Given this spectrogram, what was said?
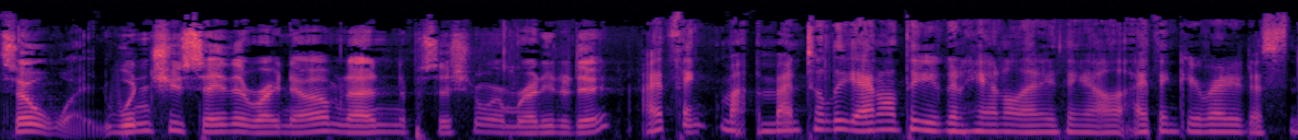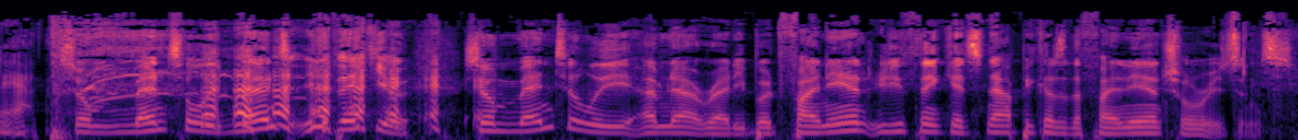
So wouldn't you say that right now I'm not in a position where I'm ready to date? I think m- mentally, I don't think you can handle anything else. I think you're ready to snap. So mentally, ment- yeah, thank you. So mentally, I'm not ready, but financial. You think it's not because of the financial reasons?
